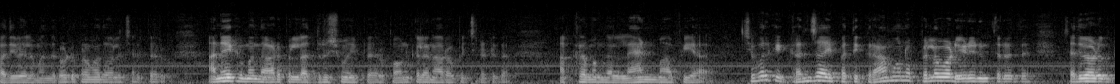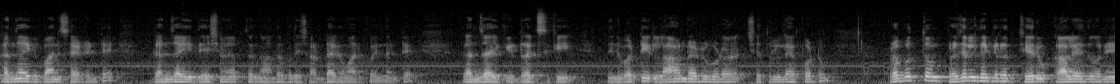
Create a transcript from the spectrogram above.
పదివేల మంది రోడ్డు ప్రమాదం వల్ల చనిపోయారు. అనేక మంది ఆడపిల్లలు అదృశ్యమైపోయారు. అయిపోయారు పవన్ కళ్యాణ్ ఆరోపించినట్టుగా అక్రమంగా ల్యాండ్ మాఫియా. చివరికి గంజాయి ప్రతి గ్రామంలో పిల్లవాడు ఏడెనిమిది తరగతి చదివాడు గంజాయికి బానిసాడంటే గంజాయి దేశవ్యాప్తంగా ఆంధ్రప్రదేశ్ అడ్డాగా మారిపోయిందంటే గంజాయికి డ్రగ్స్కి దీన్ని బట్టి లా అండ్ ఆర్డర్ కూడా చేతులు లేకపోవటం. ప్రభుత్వం ప్రజల దగ్గర చేరువు కాలేదు అనే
